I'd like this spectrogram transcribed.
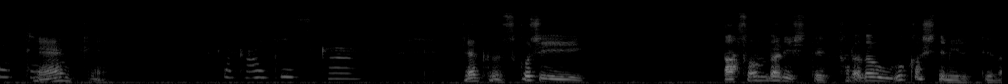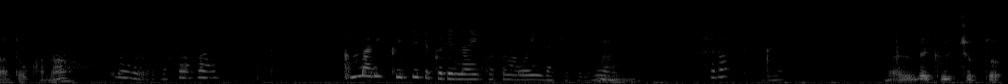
ン君ジャン君。ジャン君美味しいっすか？ジャ少し遊んだりして体を動かしてみるっていうのはどうかな？うん遊ばしあんまり食いついてくれないことも多いんだけどね、ちょろっとはねなるべくちょっと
